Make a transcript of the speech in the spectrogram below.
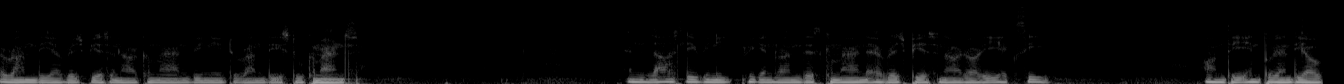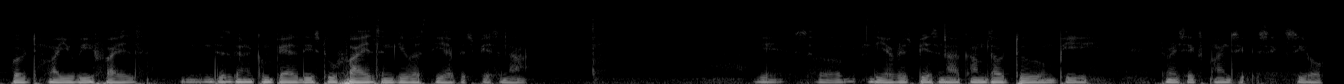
run the average PSNR command, we need to run these two commands. And lastly, we need we can run this command average PSNR.exe on the input and the output YUV files this is going to compare these two files and give us the average PSNR okay so the average PSNR comes out to be 26.60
